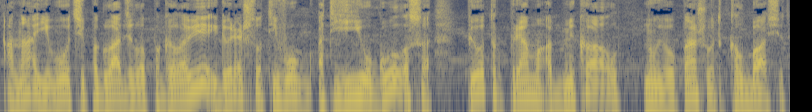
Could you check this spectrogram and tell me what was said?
она его типа гладила по голове, и говорят, что от, его, от ее голоса Петр прямо обмекал, ну, его, понимаешь, вот колбасит.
